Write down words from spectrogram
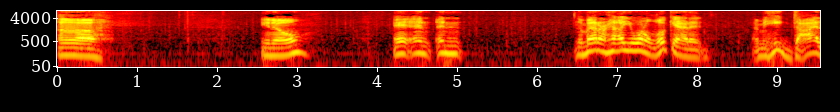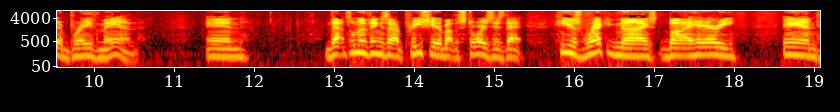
uh, you know and and, and no matter how you want to look at it, I mean, he died a brave man. And that's one of the things I appreciate about the stories is that he is recognized by Harry and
